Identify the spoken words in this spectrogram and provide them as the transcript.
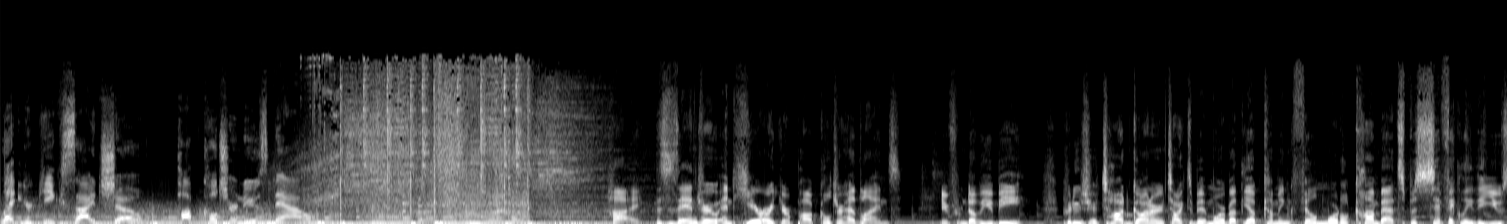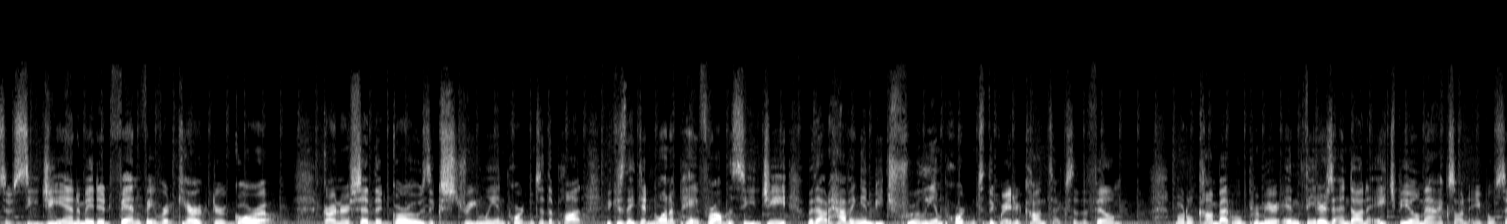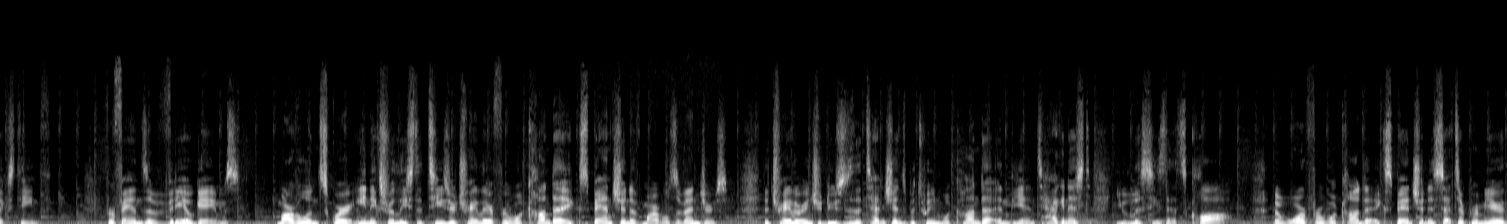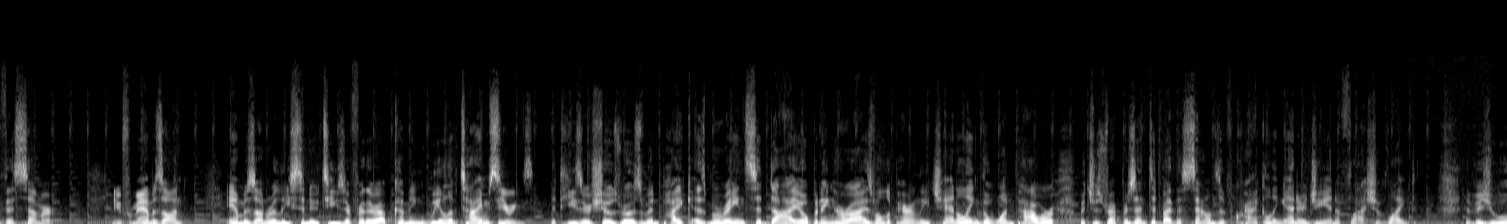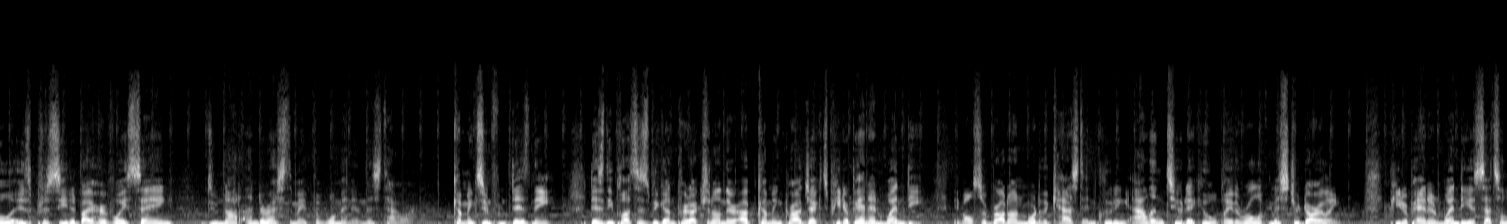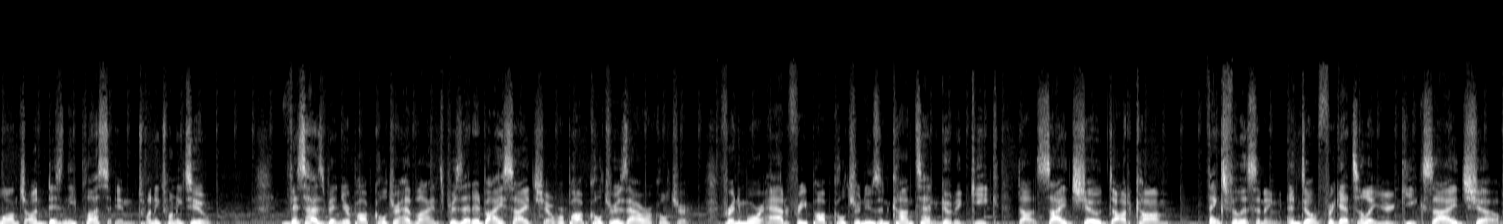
Let your geek side show. Pop culture news now. Hi, this is Andrew, and here are your pop culture headlines. New from WB. Producer Todd Garner talked a bit more about the upcoming film Mortal Kombat, specifically the use of CG animated fan favorite character Goro. Garner said that Goro is extremely important to the plot because they didn't want to pay for all the CG without having him be truly important to the greater context of the film. Mortal Kombat will premiere in theaters and on HBO Max on April 16th. For fans of video games, Marvel and Square Enix released a teaser trailer for Wakanda expansion of Marvel's Avengers. The trailer introduces the tensions between Wakanda and the antagonist, Ulysses S. Klaw. The War for Wakanda expansion is set to premiere this summer. New from Amazon, Amazon released a new teaser for their upcoming Wheel of Time series. The teaser shows Rosamund Pike as Moiraine Sedai opening her eyes while apparently channeling the One Power, which is represented by the sounds of crackling energy and a flash of light. The visual is preceded by her voice saying, Do not underestimate the woman in this tower. Coming soon from Disney, Disney Plus has begun production on their upcoming project Peter Pan and Wendy. They've also brought on more to the cast, including Alan Tudyk, who will play the role of Mr. Darling. Peter Pan and Wendy is set to launch on Disney Plus in 2022. This has been your Pop Culture Headlines, presented by Sideshow, where pop culture is our culture. For any more ad free pop culture news and content, go to geek.sideshow.com. Thanks for listening, and don't forget to let your geek side show.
